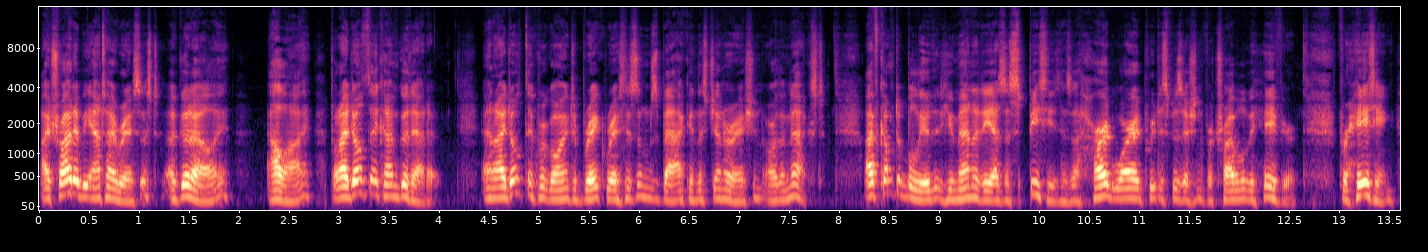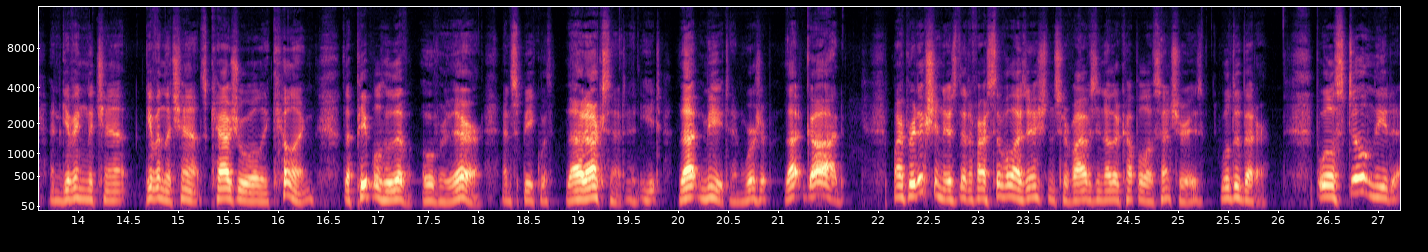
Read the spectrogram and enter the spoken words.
I try to be anti racist, a good ally, ally, but I don't think I'm good at it and I don't think we're going to break racism's back in this generation or the next. I've come to believe that humanity as a species has a hardwired predisposition for tribal behavior, for hating and giving the chance, given the chance, casually killing the people who live over there and speak with that accent and eat that meat and worship that God. My prediction is that if our civilization survives another couple of centuries, we'll do better. But we'll still need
